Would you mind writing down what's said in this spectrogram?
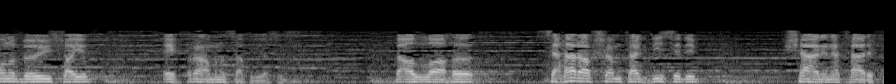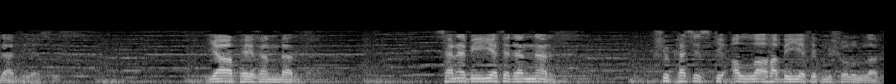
Onu böyük sayıb ehtiramını saxlayasınız. Və Allahı səhər axşam təqdis edib şəninə təriflər deyəsiz. Ya peyğəmbər, sənə biyyət edənlər şübhəsiz ki, Allaha biyyət etmiş olurlar.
